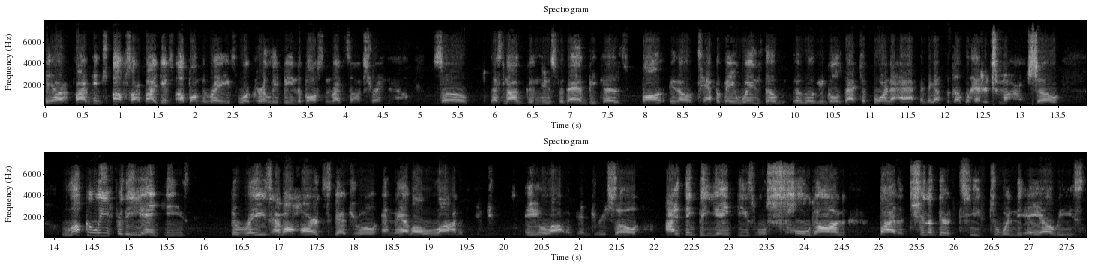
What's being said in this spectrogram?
they are five games oh, up. Sorry, five games up on the Rays, who are currently beating the Boston Red Sox right now. So that's not good news for them because ball, you know Tampa Bay wins, they'll, it goes back to four and a half, and they got the doubleheader tomorrow. So, luckily for the Yankees, the Rays have a hard schedule and they have a lot of injuries, a lot of injuries. So, I think the Yankees will hold on by the chin of their teeth to win the AL East.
